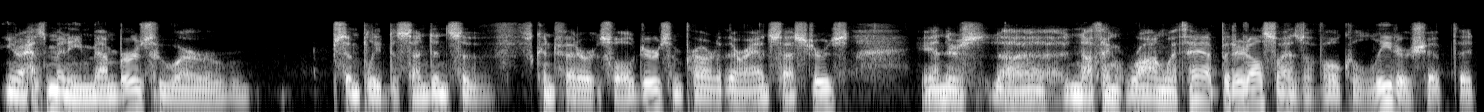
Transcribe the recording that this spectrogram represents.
you know, has many members who are simply descendants of Confederate soldiers and proud of their ancestors, and there's uh, nothing wrong with that. But it also has a vocal leadership that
